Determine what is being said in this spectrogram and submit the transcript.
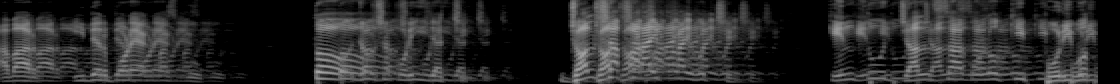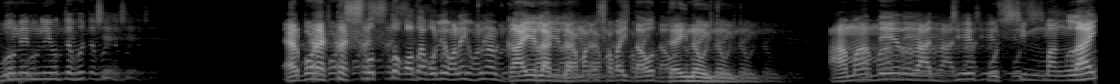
আবার ঈদের পরে এক মাস তো জলসা করেই যাচ্ছি। জলসা হচ্ছে। কিন্তু জলসা গুলো কি পরিবর্তনের নিয়তে হচ্ছে? এরপর একটা সত্য কথা বলি, অনেকজনের গায়ে লাগবে। আমাকে সবাই দাওয়াত দেয় না ওই আমাদের রাজ্যে পশ্চিম বাংলায়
